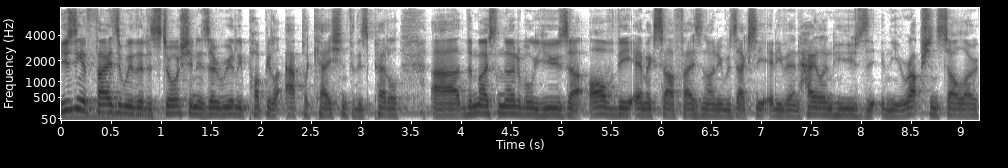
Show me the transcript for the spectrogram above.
Using a phaser with a distortion is a really popular application for this pedal. Uh, the most notable user of the MXR Phase 90 was actually Eddie Van Halen, who used it in the Eruption solo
